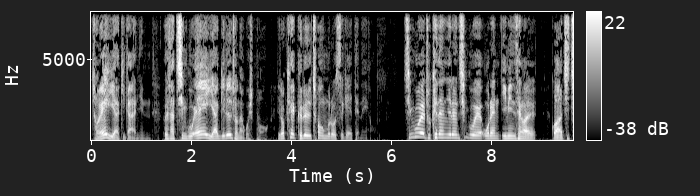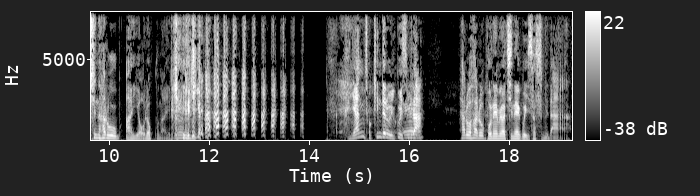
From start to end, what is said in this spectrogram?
저의 이야기가 아닌 회사 친구의 이야기를 전하고 싶어 이렇게 글을 처음으로 쓰게 되네요. 친구의 좋게 된 일은 친구의 오랜 이민 생활과 지친 하루 아 이게 어렵구나 이렇게 이렇게 그냥 적힌 대로 읽고 있습니다. 하루하루 보내며 지내고 있었습니다.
